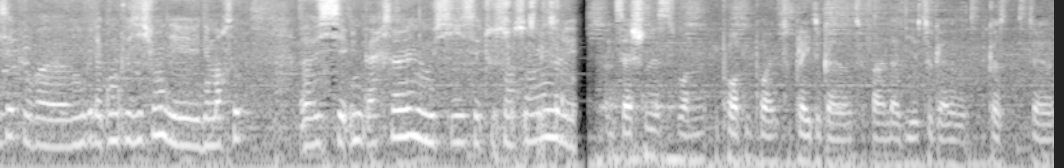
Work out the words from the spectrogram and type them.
passait pour euh, au niveau de la composition des, des morceaux. Euh, si c'est une personne ou si c'est tous ensemble. And session is one important point to play together, to find ideas together, because the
